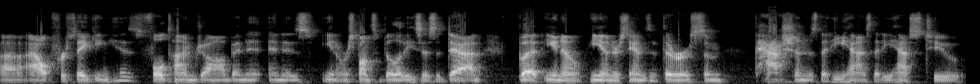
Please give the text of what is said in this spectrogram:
uh, out forsaking his full time job and and his you know responsibilities as a dad. But you know he understands that there are some passions that he has that he has to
